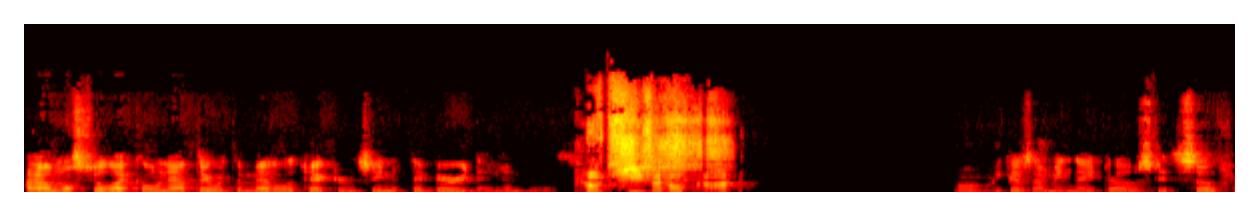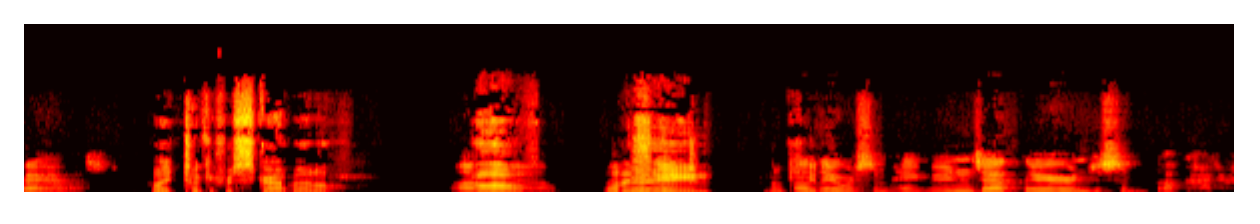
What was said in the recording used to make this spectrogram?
i almost feel like going out there with the metal detector and seeing if they buried the anvils Oh, jeez, I hope not. Oh my because i mean they dozed it so fast probably took it for scrap metal. I Oh, know. What a Right. shame. No Oh, there were some Hay-Buddens out there, and just some. Oh God, there were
